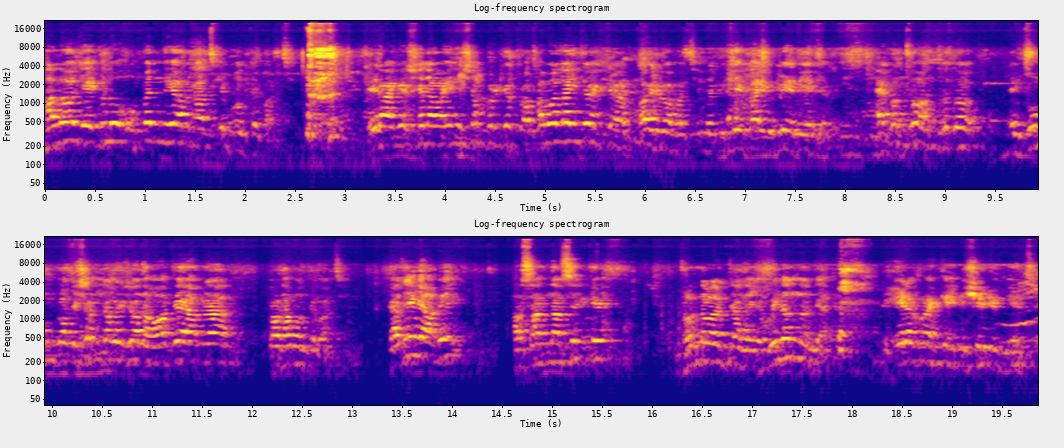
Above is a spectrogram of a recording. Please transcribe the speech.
ভালো যে এগুলো ওপেন দিয়ে আমরা আজকে বলতে পারছি। এর আগে সেনাবাহিনী সম্পর্কে কথা বলাই তো একটা ভয়ের ব্যাপার ছিল ভাই উঠিয়ে নিয়ে যাবে। এখন তো অন্তত এই গুম কমিশন কমিশন হওয়াতে আমরা কথা বলতে পারছি। কাজেই আমি হাসান নাসিরকে ধন্যবাদ জানাই অভিনন্দন জানাই এরকম একটা ইনিশিয়েটিভ নিয়েছে।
